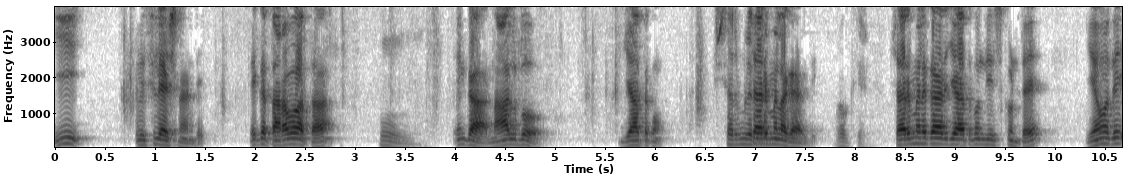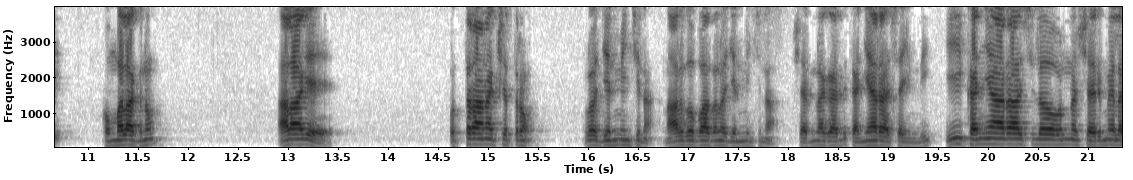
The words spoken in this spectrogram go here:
ఈ విశ్లేషణ అండి. ఇక తర్వాత. ఇంకా నాలుగో జాతకం. షర్మిల గారు. షర్మిల గారిది. ఓకే. షర్మిల గారి జాతకం తీసుకుంటే ఏమది? కుంభలగ్నం. అలాగే ఉత్తరా నక్షత్రంలో జన్మించిన నాలుగో పాదంలో జన్మించిన షర్మిల గారిది కన్యారాశి అయింది. ఈ కన్యారాశిలో ఉన్న షర్మిల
